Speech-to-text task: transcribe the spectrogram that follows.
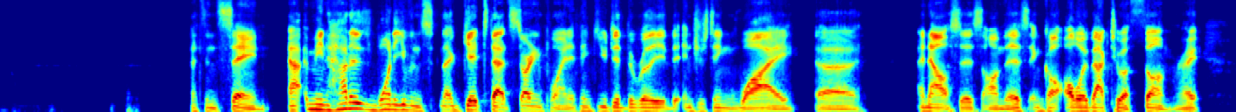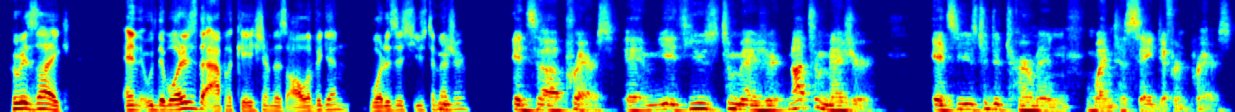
That's insane. I mean, how does one even get to that starting point? I think you did the really the interesting why uh, analysis on this and got all the way back to a thumb, right? Who is like, and what is the application of this olive again? What is this used to measure? It's uh, prayers. Um, It's used to measure, not to measure. It's used to determine when to say different prayers.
